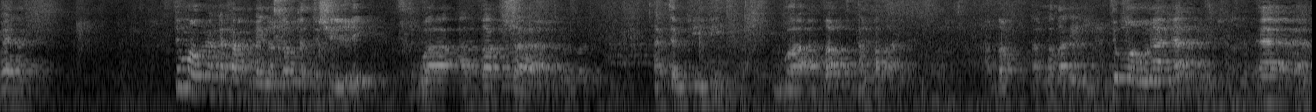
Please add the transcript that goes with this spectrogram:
غير ذلك ثم هناك فرق بين الضبط التشريعي والضبط التنفيذي والضبط القضائي. الضبط القضائي. ثم هناك آه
